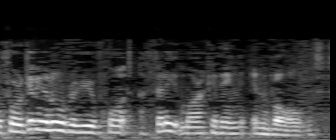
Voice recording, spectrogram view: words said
before giving an overview of what affiliate marketing involves.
